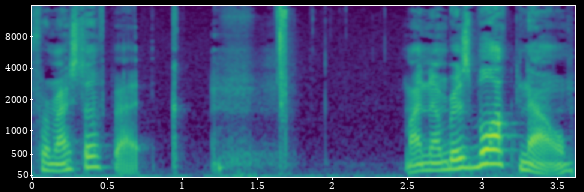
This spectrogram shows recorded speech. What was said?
for my stuff back. My number is blocked now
